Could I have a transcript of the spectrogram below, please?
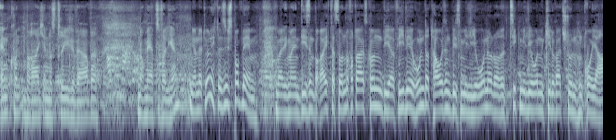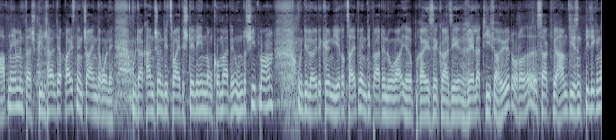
Endkundenbereich Industrie, Gewerbe noch mehr zu verlieren? Ja, natürlich, das ist das Problem. Weil ich meine, in diesem Bereich der Sondervertragskunden, die ja viele hunderttausend bis Millionen oder zig Millionen Kilowattstunden pro Jahr abnehmen, da spielt halt der Preis eine entscheidende Rolle. Und da kann schon die zweite Stelle hinterm Komma den Unterschied machen. Und die Leute können jederzeit, wenn die Badenova ihre Preise quasi relativ erhöht oder sagt, wir haben diesen billigen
